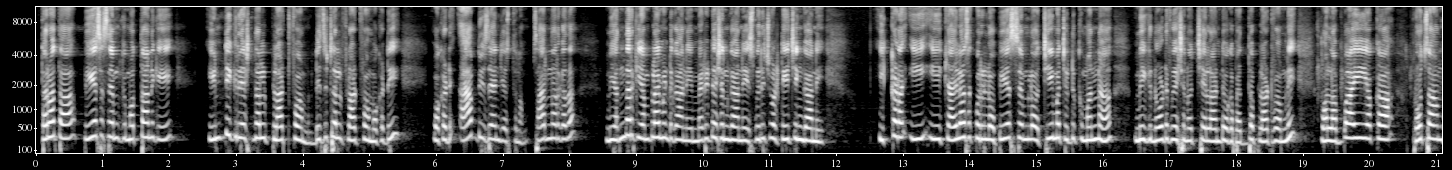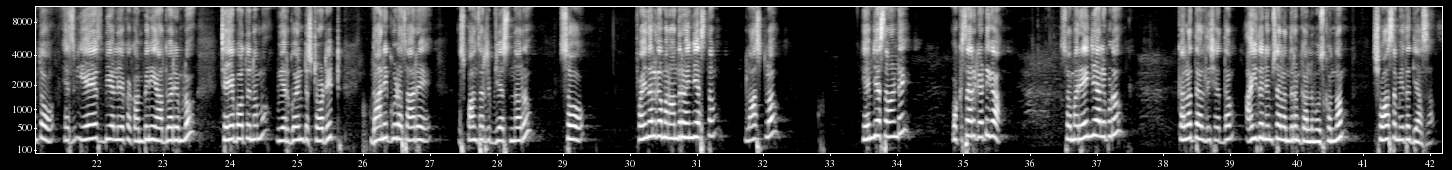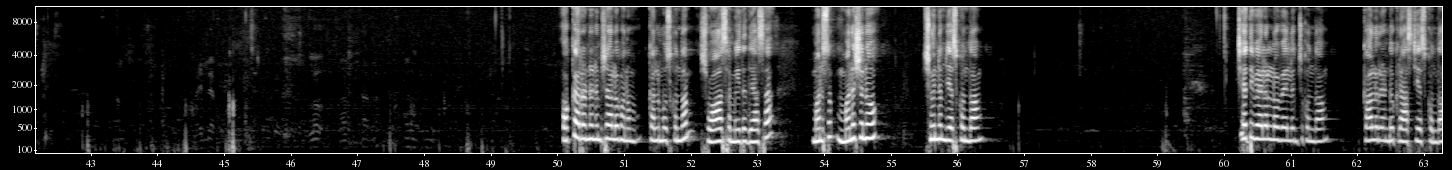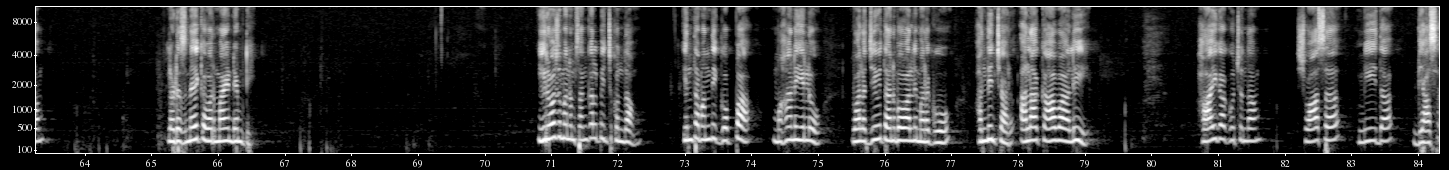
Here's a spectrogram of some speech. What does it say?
తర్వాత పిఎస్ఎస్ఎంకి మొత్తానికి ఇంటిగ్రేషనల్ ప్లాట్ఫామ్ డిజిటల్ ప్లాట్ఫామ్ ఒకటి ఒకటి యాప్ డిజైన్ చేస్తున్నాం. సార్ అన్నారు కదా మీ అందరికీ ఎంప్లాయ్మెంట్ కానీ మెడిటేషన్ కానీ స్పిరిచువల్ టీచింగ్ కానీ ఇక్కడ ఈ ఈ కైలాసపురిలో పిఎస్ఎంలో చీమ చిటుకుమన్న మీకు నోటిఫికేషన్ వచ్చేలాంటి ఒక పెద్ద ప్లాట్ఫామ్ని వాళ్ళ అబ్బాయి యొక్క ప్రోత్సాహంతో ఎస్ ఏఎస్బిఎల్ యొక్క కంపెనీ ఆధ్వర్యంలో చేయబోతున్నాము. We're going to start it దానికి కూడా సారే స్పాన్సర్షిప్ చేస్తున్నారు. సో ఫైనల్గా మనం అందరం ఏం చేస్తాం? లాస్ట్లో ఏం చేస్తామండి? ఒకసారి గట్టిగా. సో మరి ఏం చేయాలి ఇప్పుడు? కళ్ళద్దాలు తీసేద్దాం. ఐదు నిమిషాలు అందరం కళ్ళు మూసుకుందాం. శ్వాస మీద ధ్యాస. ఒక్క రెండు నిమిషాలు మనం కళ్ళు మూసుకుందాం. శ్వాస మీద ధ్యాస. మనసు మనుషును శూన్యం చేసుకుందాం. చేతి వేలల్లో వేలుంచుకుందాం కాలు రెండు క్రాస్ చేసుకుందాం. Let us make our mind empty ఈరోజు మనం సంకల్పించుకుందాం. ఇంతమంది గొప్ప మహనీయులు వాళ్ళ జీవిత అనుభవాల్ని మనకు అందించారు. అలా కావాలి. హాయిగా కూర్చుందాం. శ్వాస మీద ధ్యాస.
